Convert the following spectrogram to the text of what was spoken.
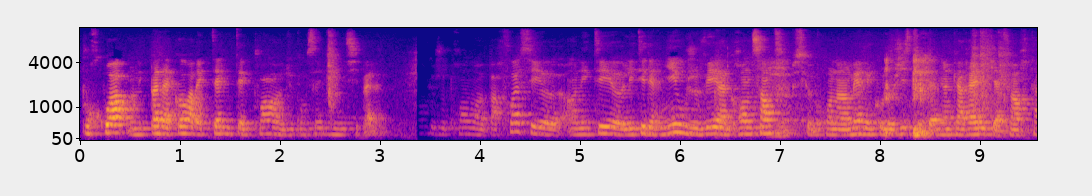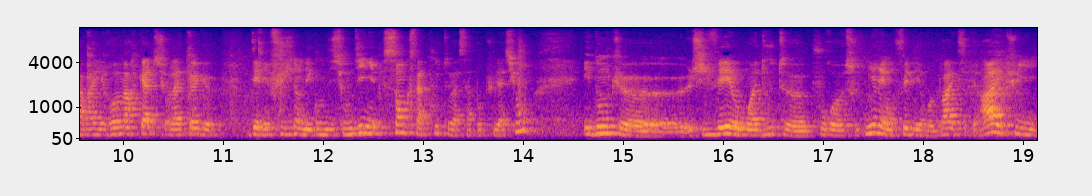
pourquoi on n'est pas d'accord avec tel ou tel point euh, du conseil municipal. Que je prends euh, parfois, c'est un été, l'été dernier où je vais à Grande-Sainte, puisque donc on a un maire écologiste, Damien Carrel, qui a fait un travail remarquable sur l'accueil des réfugiés dans des conditions dignes sans que ça coûte à sa population. Et donc j'y vais au mois d'août pour soutenir et on fait des repas, etc. Et puis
